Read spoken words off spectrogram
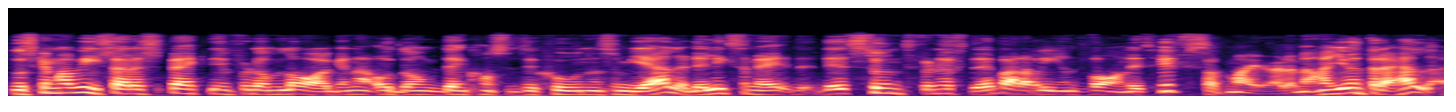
Då ska man visa respekt inför de lagarna och de, den konstitutionen som gäller. Det är, liksom, det är sunt förnuft, det är bara rent vanligt hyfs att man gör det. Men han gör inte det heller.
